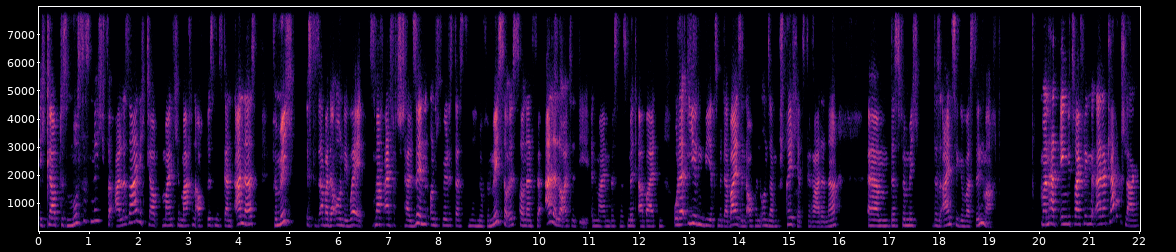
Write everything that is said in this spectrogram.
Ich glaube, das muss es nicht für alle sein. Ich glaube, manche machen auch Business ganz anders. Für mich ist es aber der only way. Es macht einfach total Sinn und ich will, dass das nicht nur für mich so ist, sondern für alle Leute, die in meinem Business mitarbeiten oder irgendwie jetzt mit dabei sind, auch in unserem Gespräch jetzt gerade. Ne? Ähm, das ist für mich das Einzige, was Sinn macht. Man hat irgendwie zwei Fliegen mit einer Klappe geschlagen.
